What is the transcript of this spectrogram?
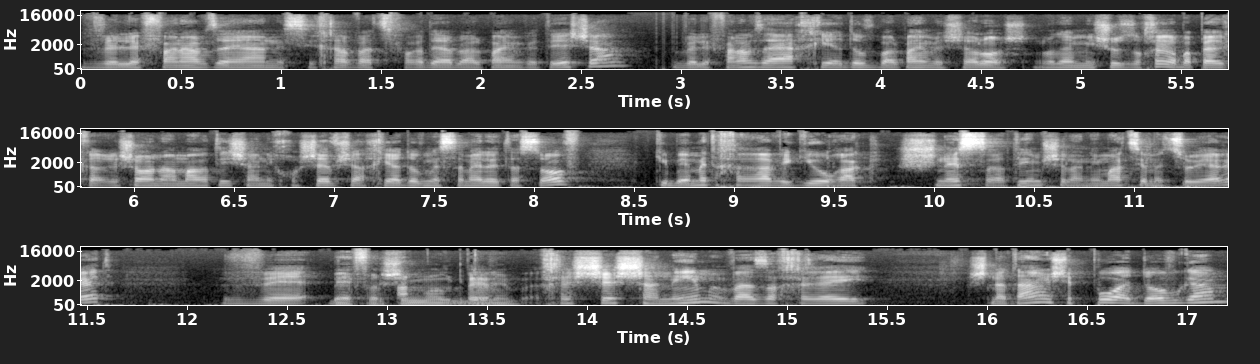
ולפניו זה היה הנסיכה והצפרדע ב-2009, ולפניו זה היה אחי הדוב ב-2003. לא יודע אם מישהו זוכר, בפרק הראשון אמרתי שאני חושב שאחי הדוב מסמל את הסוף, כי באמת אחריו הגיעו רק שני סרטים של אנימציה מצוירת, ו... בהפרשים מאוד גדולים. אחרי שש שנים, ואז אחרי שנתיים, שפה הדוב גם,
